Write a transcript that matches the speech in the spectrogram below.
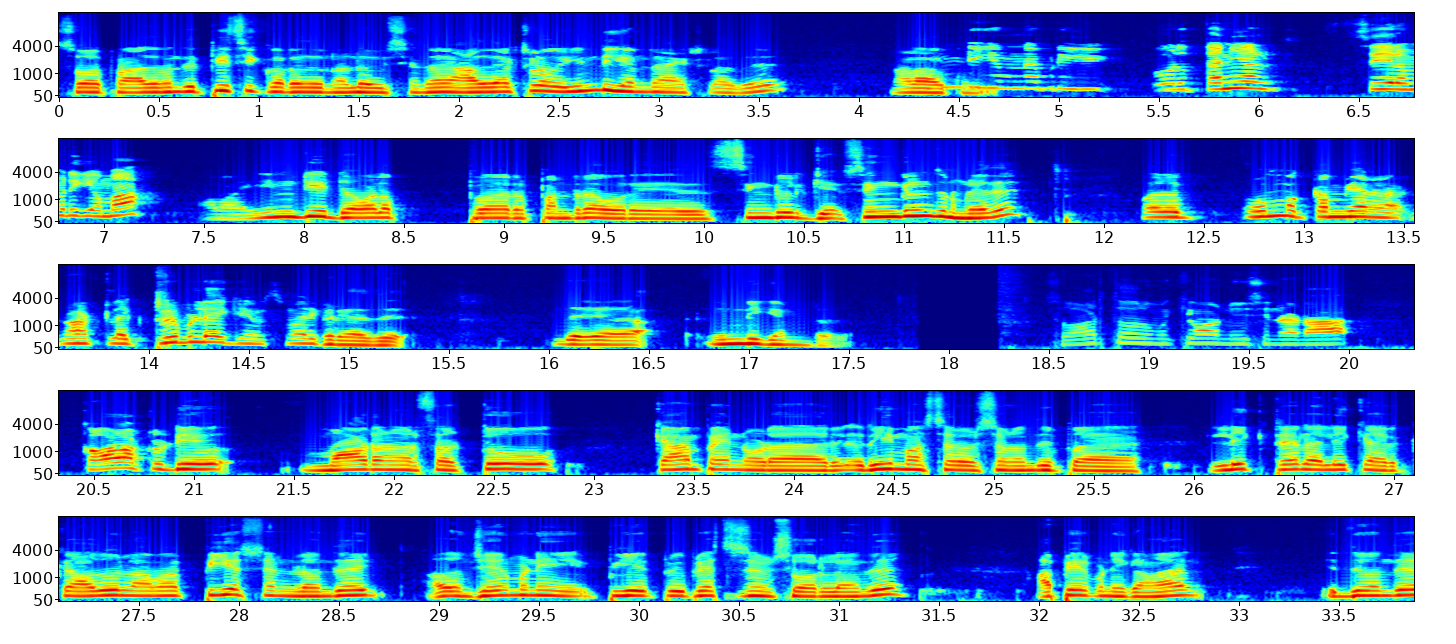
ஸோ இப்போ அது வந்து பிசிக்கு வர்றது ஒரு நல்ல விஷயம் தான். அது ஆக்சுவலாக ஒரு இண்டி கேம் தான் ஆக்சுவலாக அது. நல்லா இருக்கும். கேம்னா அப்படி ஒரு தனியார் செய்கிற மாதிரி கேமா ஆமாம் இண்டி டெவலப்பர் பண்ணுற ஒரு சிங்கிள் கேம் சிங்கிள்னு சொல்ல முடியாது. ஒரு ரொம்ப கம்மியான not like triple A games மாதிரி கிடையாது. இந்த இண்டி கேம்ன்றது ஸோ அடுத்த ஒரு முக்கியமான நியூஸ் என்னென்னா Call of Duty Modern Warfare two கேம்பெயினோட remaster version வந்து இப்போ லீக் ட்ரெயிலர் லீக் ஆகிருக்கு அதுவும் இல்லாமல் பிஎஸ்என்ல வந்து அதுவும் ஜெர்மனி பிஏ பிளேஸ்டேஷன் ஸ்டோரில் வந்து அப்பியர் பண்ணியிருக்காங்க இது வந்து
